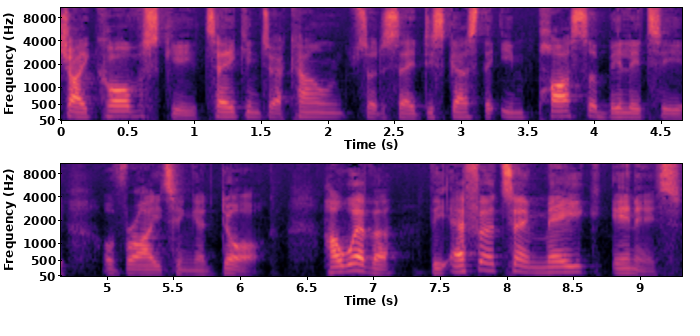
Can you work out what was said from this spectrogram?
Tchaikovsky take into account, so to say, discuss the impossibility of writing a dog. However, the efforts they make in it,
